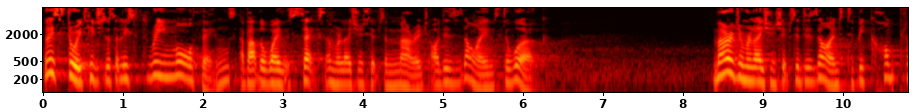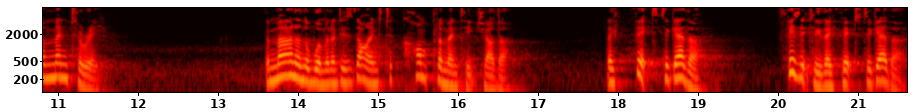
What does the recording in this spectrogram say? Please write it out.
This story teaches us at least three more things about the way that sex and relationships and marriage are designed to work. Marriage and relationships are designed to be complementary. The man and the woman are designed to complement each other. They fit together. Physically, they fit together.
